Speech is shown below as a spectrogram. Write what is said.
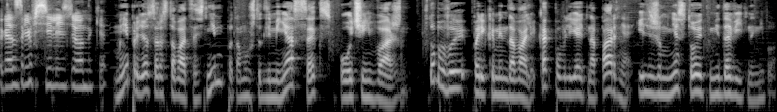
разрыв селезенки. мне придется расставаться с ним, потому что для меня секс очень важен. Что бы вы порекомендовали, как повлиять на парня, или же мне стоит не давить на него,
